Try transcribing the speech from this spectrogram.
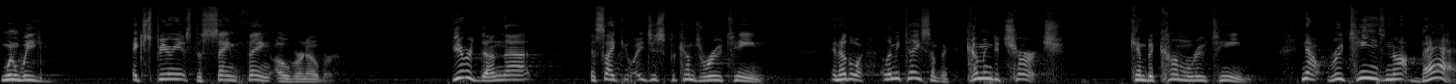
when we experience the same thing over and over. Have you ever done that? It's like it just becomes routine. In other words, let me tell you something coming to church can become routine. Now, routine's not bad.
